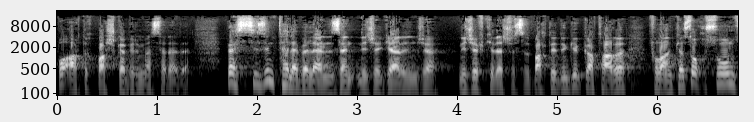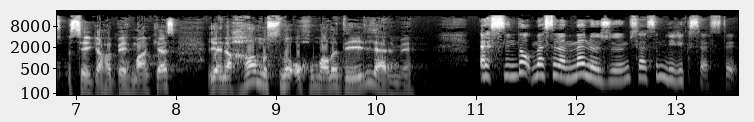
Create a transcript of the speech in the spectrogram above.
bu artıq başqa bir məsələdir. Bəs sizin tələbələrinizdən necə gəlincə, necə fikirləşirsiniz? Bax dedin ki, qatarı filan kəs oxusun, Seygahı Behman kəs. Yəni hamısını oxumalı deyillərmi? Əslində məsələn mən özüm səsim lirik səsdir.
